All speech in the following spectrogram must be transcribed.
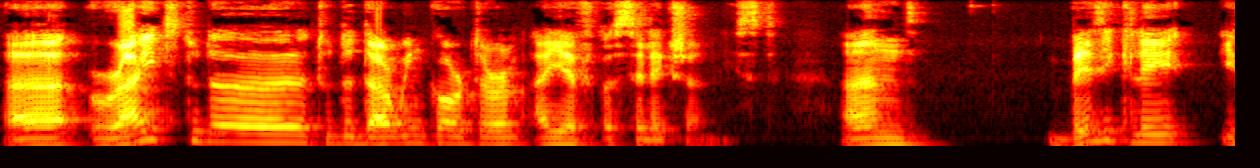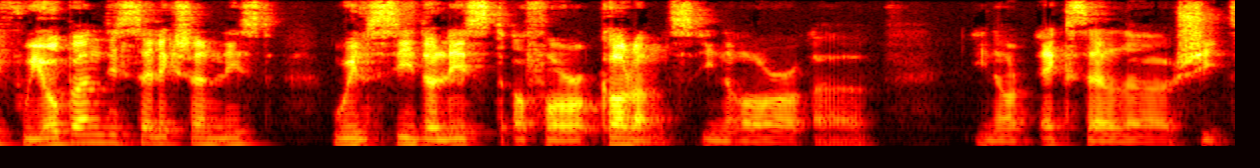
Uh, right to the to the Darwin core term, I have a selection list, and basically, if we open this selection list, we'll see the list of our columns in our uh, in our Excel uh, sheet.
